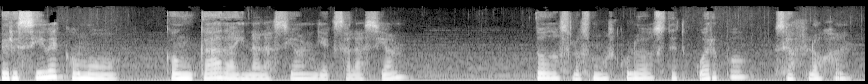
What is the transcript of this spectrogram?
Percibe cómo con cada inhalación y exhalación todos los músculos de tu cuerpo se aflojan.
